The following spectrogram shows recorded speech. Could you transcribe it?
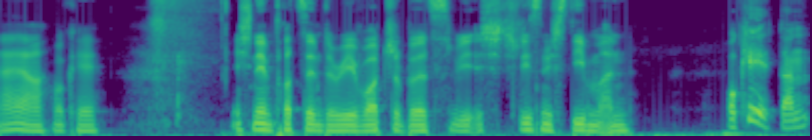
Ja, ja, okay. Ich nehme trotzdem The Rewatchables. Wie- Ich schließe mich Steven an. Okay, dann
